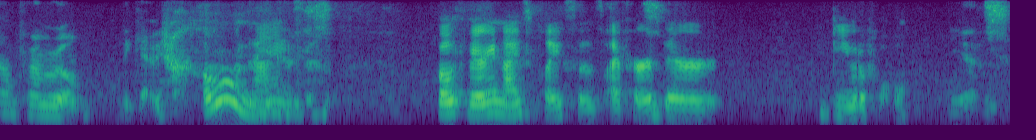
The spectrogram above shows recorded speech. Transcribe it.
I'm from Rome, the capital. Oh, nice. Both very nice places. I've heard they're beautiful. Yes,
